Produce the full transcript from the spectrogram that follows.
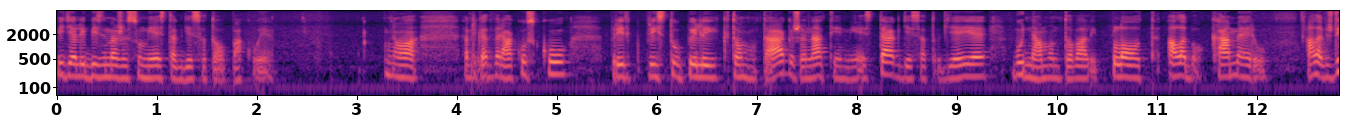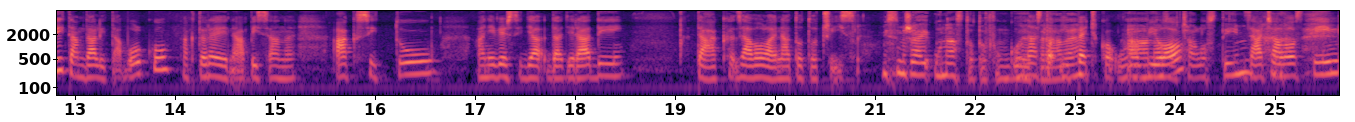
Videli by sme, že sú miesta, kde sa to opakuje. No a napríklad v Rakúsku pristúpili k tomu tak, že na tie miesta, kde sa to deje, buď namontovali plot alebo kameru, ale vždy tam dali tabulku, na ktorej je napísané, ak si tu a nevieš si dať rady, tak zavolaj na toto číslo. Myslím, že aj u nás toto funguje U nás práve. to IPčko urobilo. Áno, začalo s tým. Začalo s tým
